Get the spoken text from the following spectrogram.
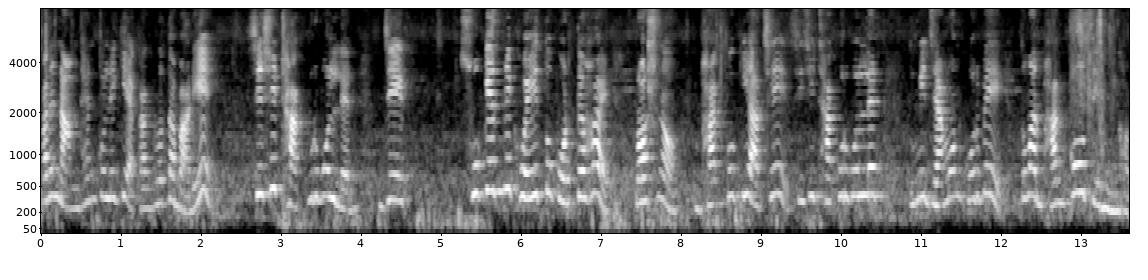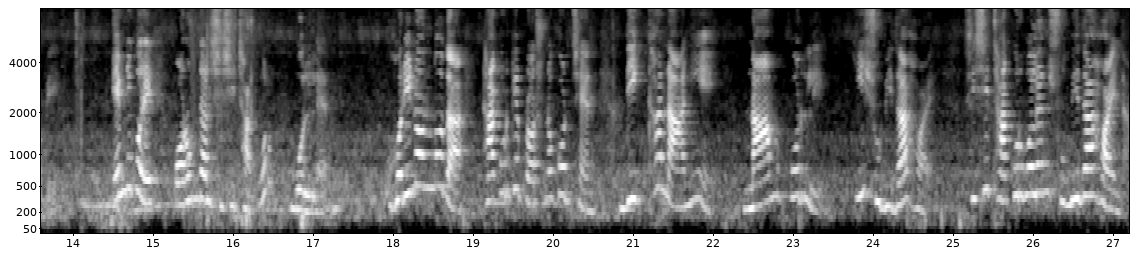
মানে নাম ধ্যান করলে কি একাগ্রতা বাড়ে? শ্রী ঠাকুর বললেন যে, সুকেন্দ্রিক হয়েই তো করতে হয়। প্রশ্ন, ভাগ্য কি আছে? শ্রী ঠাকুর বললেন, তুমি যেমন করবে, তোমার ভাগ্যও তেমনি হবে। এমনি করে পরমদাল শিশি ঠাকুর বললেন। হরিনন্দদা ঠাকুরকে প্রশ্ন করছেন, দীক্ষা না নিয়ে নাম করলে কি সুবিধা হয়? শিশি ঠাকুর বলেন, সুবিধা হয় না।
